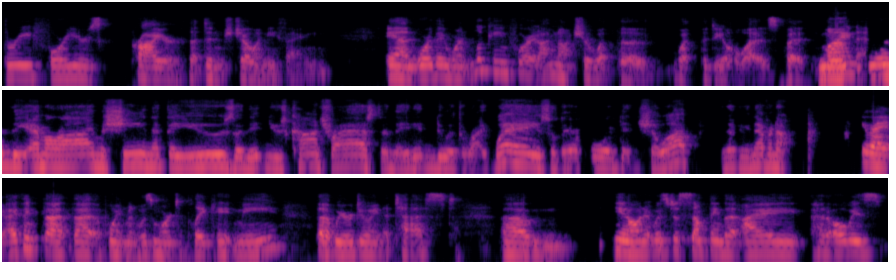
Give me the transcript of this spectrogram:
three, four years prior that didn't show anything, and or they weren't looking for it. I'm not sure what the what the deal was, but mine or the MRI machine that they use, they didn't use contrast and they didn't do it the right way, so therefore it didn't show up. You know, you never know. You're right. I think that that appointment was more to placate me that we were doing a test. Um, you know, and it was just something that I had always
